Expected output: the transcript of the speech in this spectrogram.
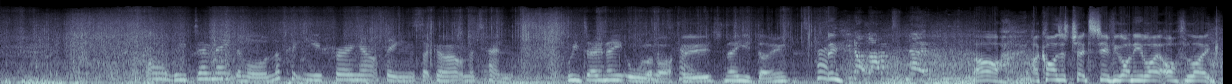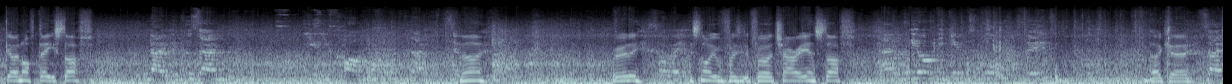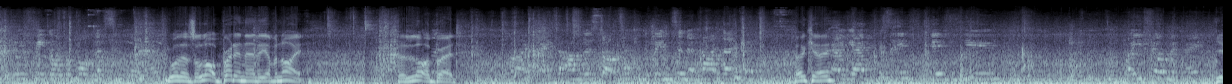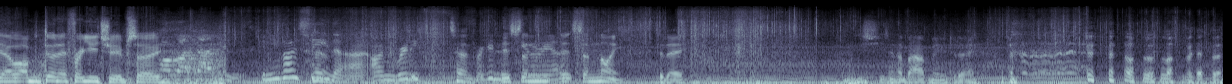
Oh, we donate them all. Look at you throwing out things that go out on the tent. We donate all of our 10th. foods. No, you don't. Ten. See? You're not allowed to know. Oh, I can't just check to see if you got any like off, like going off date stuff. No, because um, you, you can't. No. So, No. Really? Sorry. It's not even for, for charity and stuff. Um, we already give to homeless food, Okay. so we feed all the homeless. Well, there was a lot of bread in there the other night. A lot of bread. Right, okay, I'm going to start taking the bins in at night then. Okay. So yeah, because if, if you... Are you filming me? Yeah, well, I'm doing it for YouTube, so Alright, no. Can you guys see Ten. that? I'm really 10th. friggin' It's the furious. it's the 9th today. She's in a bad mood today. I love it. The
